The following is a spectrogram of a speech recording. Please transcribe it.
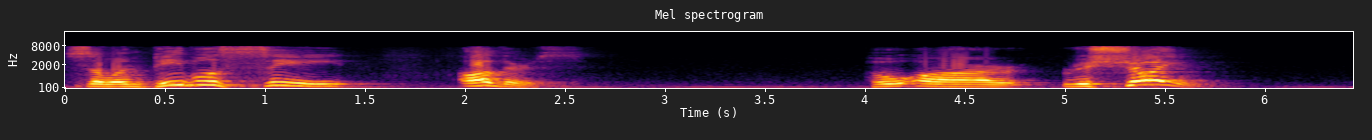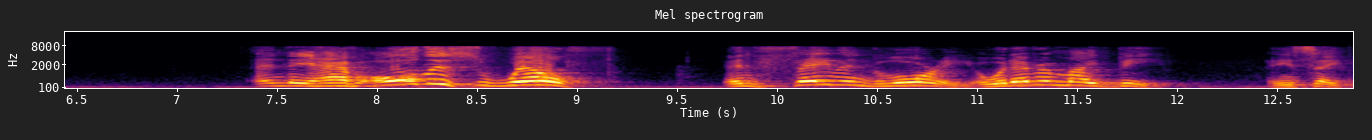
So when people see others who are Rishoyim, and they have all this wealth and fame and glory, or whatever it might be, and you say,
